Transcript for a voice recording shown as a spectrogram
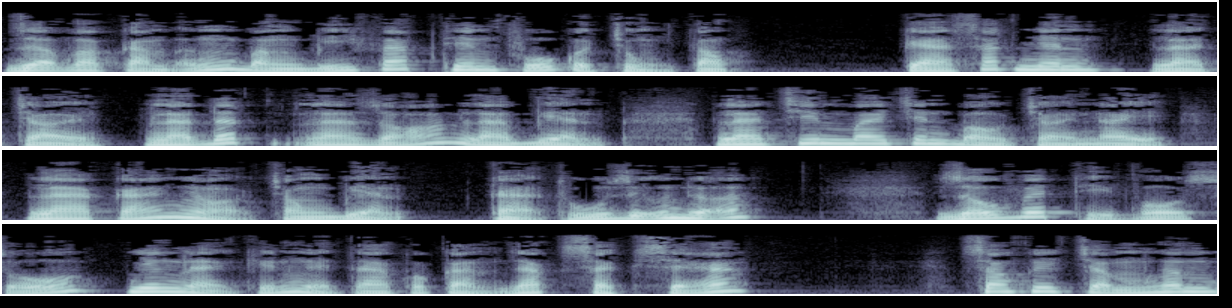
dựa vào cảm ứng bằng bí pháp thiên phú của chủng tộc. Kẻ sát nhân là trời, là đất, là gió, là biển, là chim bay trên bầu trời này, là cá nhỏ trong biển, cả thú dữ nữa. Dấu vết thì vô số, nhưng lại khiến người ta có cảm giác sạch sẽ. Sau khi trầm ngâm,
